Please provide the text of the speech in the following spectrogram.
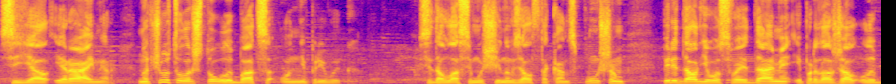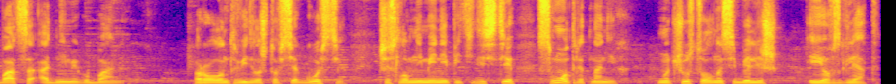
Сиял и Раймер, но чувствовал, что улыбаться он не привык. Седовласый мужчина взял стакан с пуншем, передал его своей даме и продолжал улыбаться одними губами. Роланд видел, что все гости, числом не менее 50, смотрят на них, но чувствовал на себе лишь ее взгляд,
